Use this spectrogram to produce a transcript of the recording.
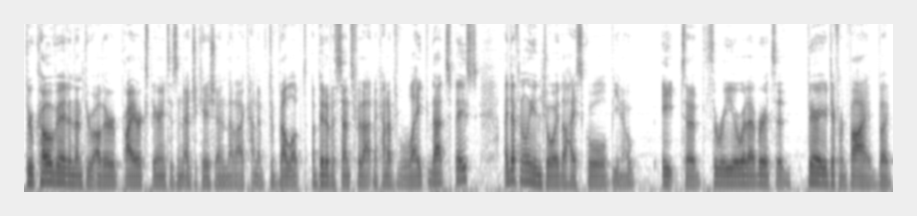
through COVID and then through other prior experiences in education that I kind of developed a bit of a sense for that and I kind of like that space. I definitely enjoy the high school, you know, eight to three or whatever. It's a very different vibe. But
